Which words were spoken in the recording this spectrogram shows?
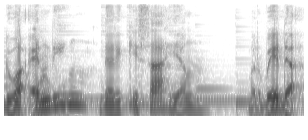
dua ending dari kisah yang berbeda.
